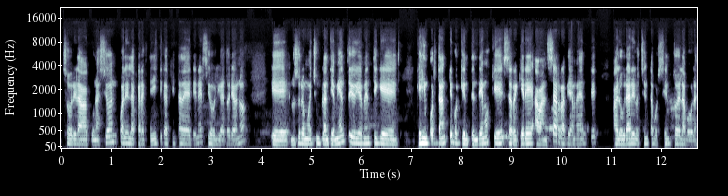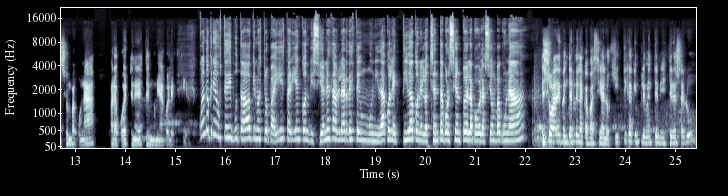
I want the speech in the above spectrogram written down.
sobre la vacunación, cuáles es la característica que esta debe tener, si es obligatoria o no. Eh, nosotros hemos hecho un planteamiento y obviamente que, que es importante porque entendemos que se requiere avanzar rápidamente a lograr el 80% de la población vacunada para poder tener esta inmunidad colectiva. ¿Cuándo cree usted, diputado, que nuestro país estaría en condiciones de hablar de esta inmunidad colectiva con el 80% de la población vacunada? Eso va a depender de la capacidad logística que implemente el Ministerio de Salud,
